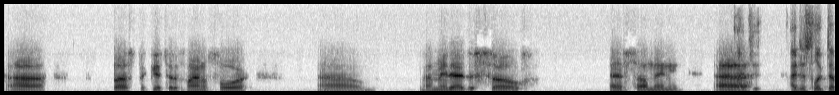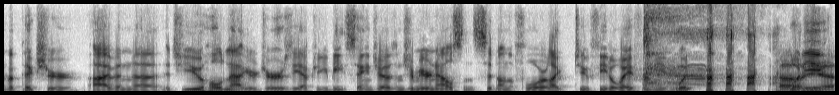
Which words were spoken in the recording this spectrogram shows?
uh, for us to get to the Final Four. Um, I mean, that's just so. That's so many. I Uh, just, I just looked up a picture, Ivan. Uh, it's you holding out your jersey after you beat St. Joe's, and Jameer Nelson sitting on the floor like two feet away from you. What, oh what do you yeah.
